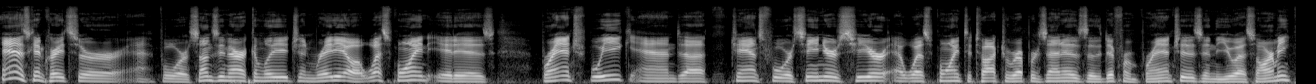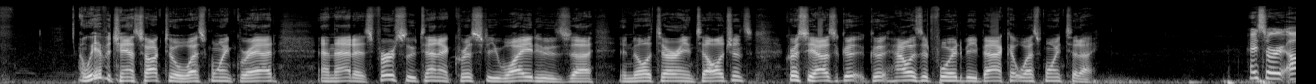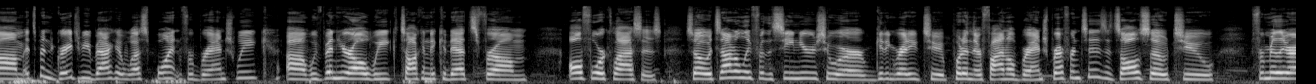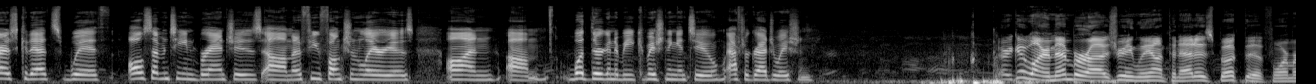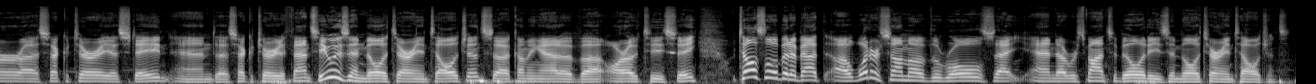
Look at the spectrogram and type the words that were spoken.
And it's Ken Kraetzer for Sons of the American Legion Radio at West Point. It is branch week and uh, chance for seniors here at West Point to talk to representatives of the different branches in the U.S. Army. And we have a chance to talk to a West Point grad, and that is First Lieutenant Christy White, who's uh, in military intelligence. Christy, how's it good, good, how is it for you to be back at West Point today? Hey, sir. Um, it's been great to be back at West Point for Branch Week. Uh, we've been here all week talking to cadets from all four classes. So it's not only for the seniors who are getting ready to put in their final branch preferences, it's also to familiarize cadets with all 17 branches um, and a few functional areas on um, what they're going to be commissioning into after graduation. Very good. Well, I remember uh, I was reading Leon Panetta's book, the former uh, Secretary of State and uh, Secretary of Defense. He was in military intelligence uh, coming out of uh, ROTC. Tell us a little bit about uh, what are some of the roles that and responsibilities in military intelligence.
